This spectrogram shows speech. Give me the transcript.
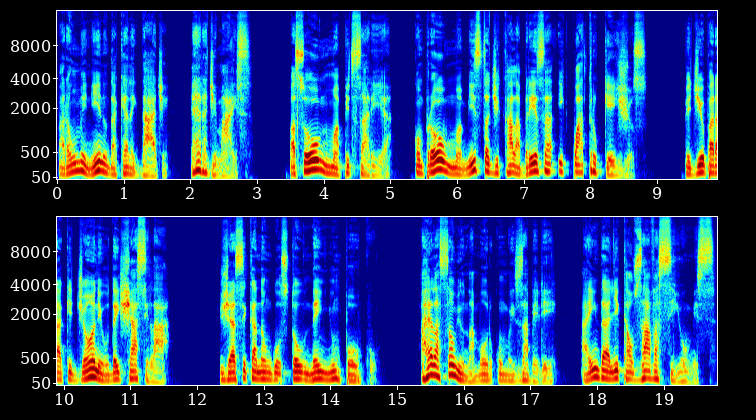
para um menino daquela idade era demais. Passou numa pizzaria, comprou uma mista de calabresa e quatro queijos. Pediu para que Johnny o deixasse lá. Jéssica não gostou nem um pouco. A relação e o namoro com Isabeli ainda lhe causava ciúmes.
